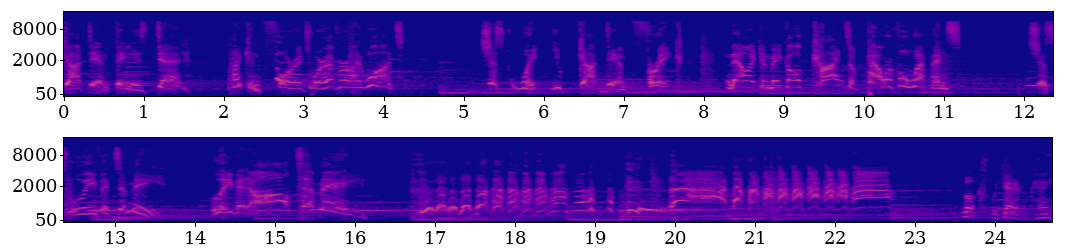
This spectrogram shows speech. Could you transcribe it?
goddamn thing is dead, I can forage wherever I want! Just wait, you goddamn freak! Now I can make all kinds of powerful weapons! Just leave it to me! Leave it all to me! Look, we get it, okay?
